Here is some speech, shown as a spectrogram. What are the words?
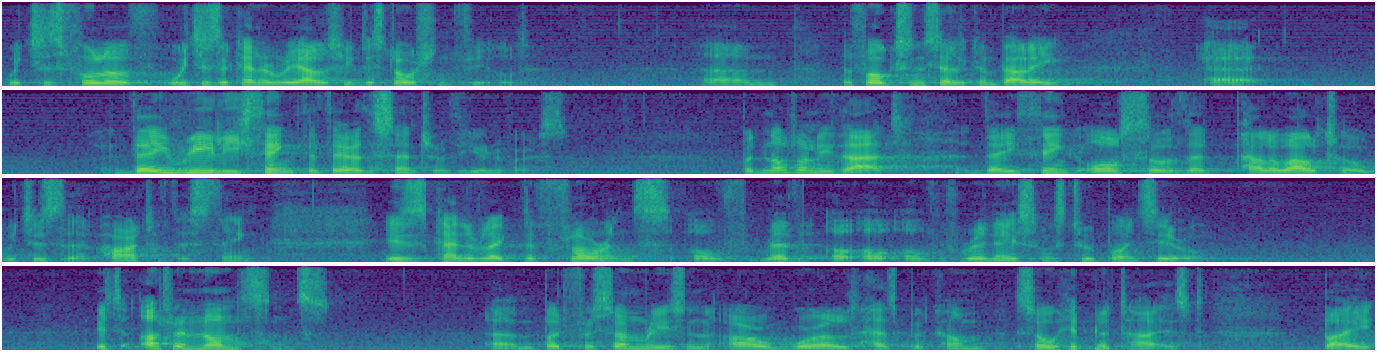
which is full of, which is a kind of reality distortion field. Um, the folks in Silicon Valley, uh, they really think that they're the center of the universe. But not only that, they think also that Palo Alto, which is the heart of this thing, is kind of like the Florence of, Rev of Renaissance 2.0. It's utter nonsense. Um, but for some reason, our world has become so hypnotized by,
